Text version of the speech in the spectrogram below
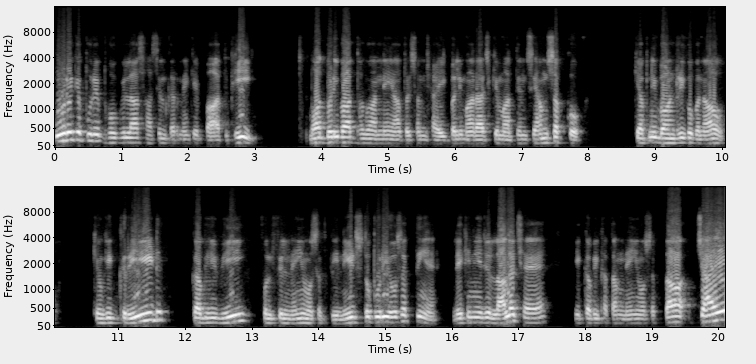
पूरे के पूरे भोग विलास हासिल करने के बाद भी बहुत बड़ी बात भगवान ने यहाँ पर समझाई, बलि महाराज के माध्यम से हम सबको कि अपनी बाउंड्री को बनाओ, क्योंकि ग्रीड कभी भी फुलफिल नहीं हो सकती। नीड्स तो पूरी हो सकती हैं लेकिन ये जो लालच है, ये कभी खत्म नहीं हो सकता। चाहे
